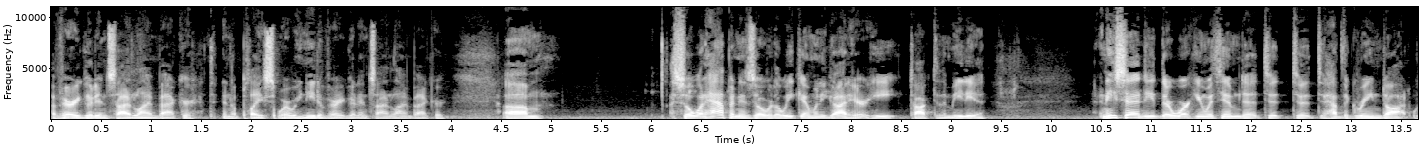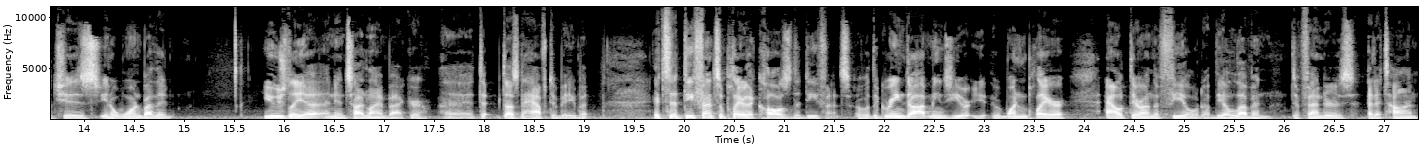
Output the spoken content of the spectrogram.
a very good inside linebacker in a place where we need a very good inside linebacker. Um, so what happened is over the weekend when he got here, he talked to the media, and he said he, they're working with him to, to, to to have the green dot, which is you know worn by the usually a, an inside linebacker. Uh, it doesn't have to be, but it's a defensive player that calls the defense. The green dot means you're, you're, one player out there on the field of the 11 defenders at a time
